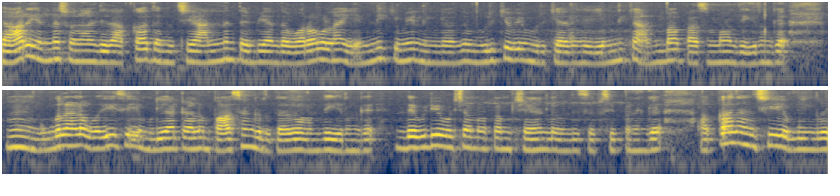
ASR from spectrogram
யார் என்ன சொன்னாலும் சரி அக்கா தங்கச்சி அண்ணன் தம்பி அந்த உறவெல்லாம் என்றைக்குமே நீங்கள் வந்து முறிக்கவே முறிக்காதீங்க. என்றைக்கும் அன்பாக பாசமாக வந்து இருங்க. உங்களால் உதவி செய்ய முடியாட்டாலும் பாசங்கிறதுக்காக வந்து இருங்க. இந்த வீடியோ பிடிச்சா மறக்காம சேனலில் வந்து சப்ஸ்கிரைப் பண்ணுங்கள் அக்கா தங்கச்சி அப்படிங்கிற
